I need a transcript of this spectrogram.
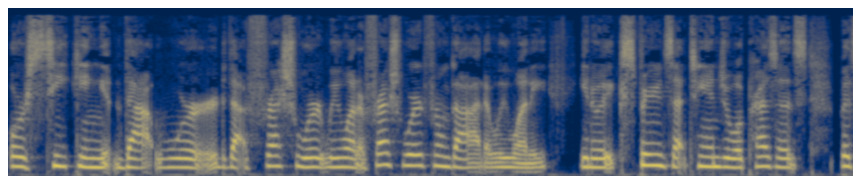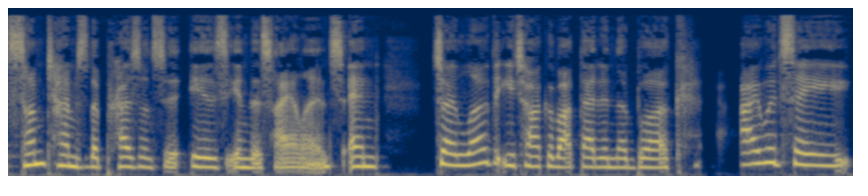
or seeking that word, that fresh word. We want a fresh word from God and we want to, you know, experience that tangible presence. But sometimes the presence is in the silence. And so I love that you talk about that in the book. I would say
